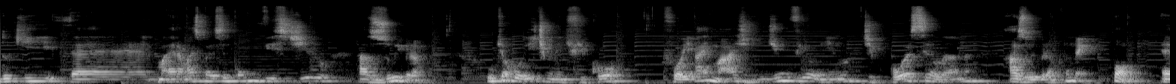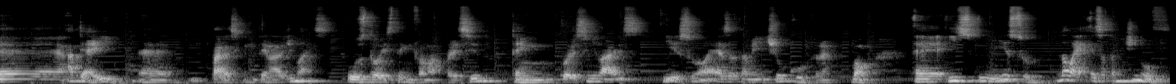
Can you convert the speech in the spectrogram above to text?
do que é, era mais parecido com um vestido azul e branco. O que o algoritmo identificou foi a imagem de um violino de porcelana azul e branco também. Bom, é, até aí é, parece que não tem nada demais. Os dois têm um formato parecido, têm cores similares e isso não é exatamente oculto, né? Bom, é, isso, isso não é exatamente novo.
